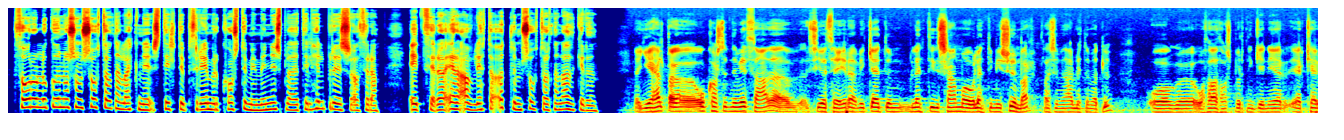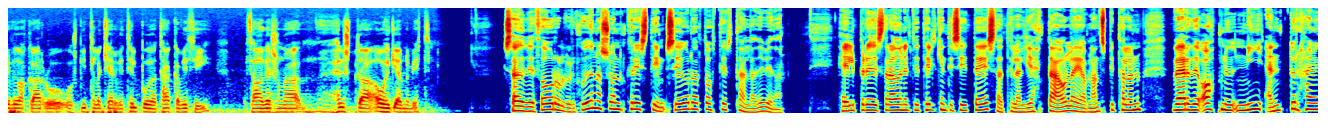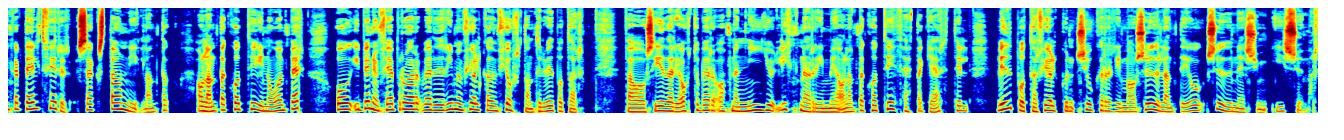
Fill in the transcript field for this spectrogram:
Þórólu Guðnarsson sóttratnalækni stilt upp þremur kostum í minnisblæði til helbreyðisráð þeirra. Eitt þeirra er að aflétta öllum sóttratnan aðgerðum. Ég held að ókostinni við það séu þeir að við gætum lendið sama og lendum í sumar, það sem við afléttum öllu og, og það þá spurningin er, er kerfið okkar og, og spítalakerfið tilbúið að taka við því. Það er svona helsta áhyggjaefni mitt. Sagði Þórólfur Guðnarsson, Kristín Sigurðardóttir talaði við hann. Heilbreyðisráðuniti tilkynnti síðdeis að til að létta álægi af landsbítalanum verði opnuð ný endurhæfingardeild fyrir 16 landa, á landakoti í november og í byrjum februar verði rýmum fjölgaðum 14 til viðbótar. Þá á síðar í oktober opna nýju líknarrými á landakoti, þetta gert til viðbótar fjölgun sjúkarrýma á Suðurlandi og Suðunesjum í sumar.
